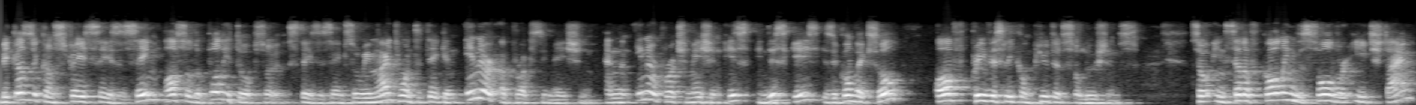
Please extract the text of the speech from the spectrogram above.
because the constraint stays the same, also the polytope stays the same. So we might want to take an inner approximation. And an inner approximation is, in this case, is a convex hull of previously computed solutions. So instead of calling the solver each time,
